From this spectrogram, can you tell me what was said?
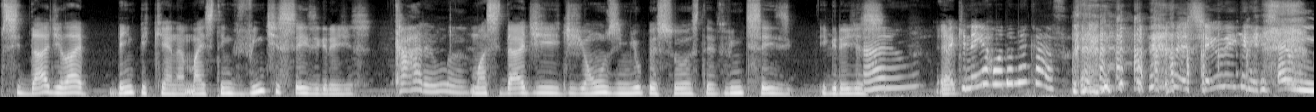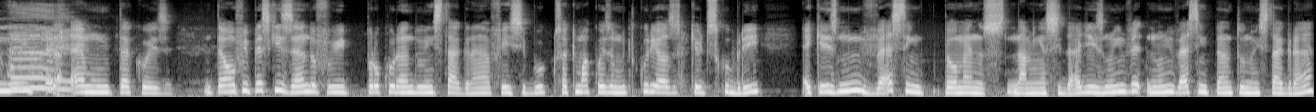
cidade lá é bem pequena, mas tem 26 igrejas. Caramba! Uma cidade de 11 mil pessoas teve 26 igrejas. Caramba. É. É. que nem a rua da minha casa. é cheio de igreja. É muita, é muita coisa. Então eu fui pesquisando, eu fui procurando o Instagram, Facebook, só que uma coisa muito curiosa que eu descobri é que eles não investem, pelo menos na minha cidade, eles não, inve- não investem tanto no Instagram,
